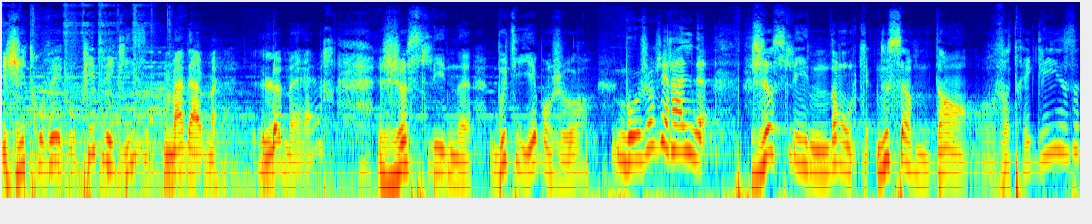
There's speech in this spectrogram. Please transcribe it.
J'ai trouvé au pied de l'église Madame le maire, Jocelyne Boutillier, bonjour. Bonjour Gérald. Jocelyne, donc nous sommes dans votre église.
